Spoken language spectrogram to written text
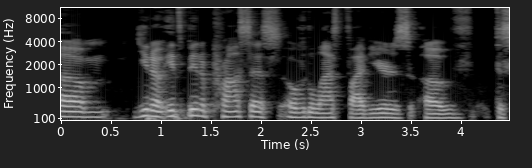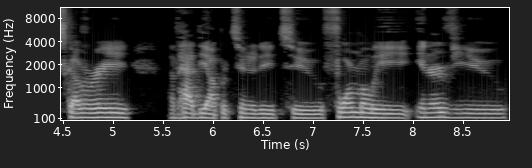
um, you know, it's been a process over the last five years of discovery. I've had the opportunity to formally interview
